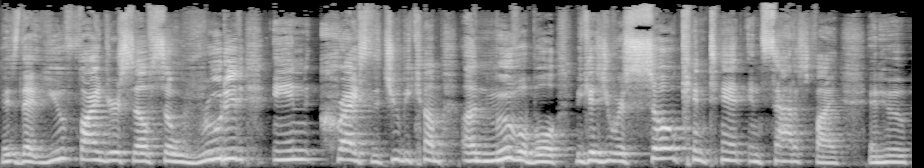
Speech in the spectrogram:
is that you find yourself so rooted in Christ that you become unmovable because you are so content and satisfied in who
